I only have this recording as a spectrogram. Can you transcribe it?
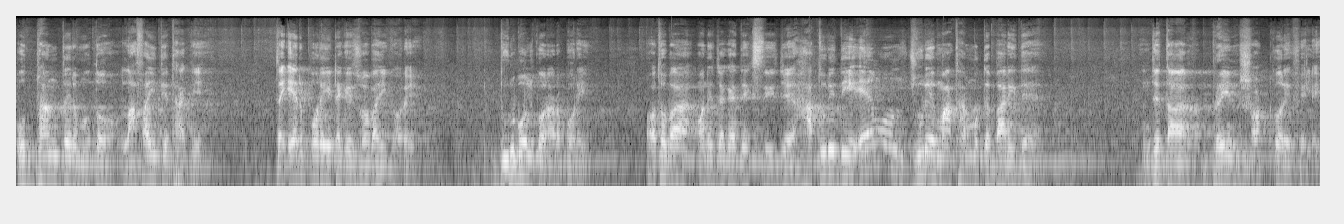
উদ্ভ্রান্তের মতো লাফাইতে থাকে। তা এরপরে এটাকে জবাই করে, দুর্বল করার পরে। অথবা অনেক জায়গায় দেখছি যে হাতুড়ি দিয়ে এমন জুড়ে মাথার মধ্যে বাড়ি দেয় যে তার ব্রেন শর্ট করে ফেলে।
